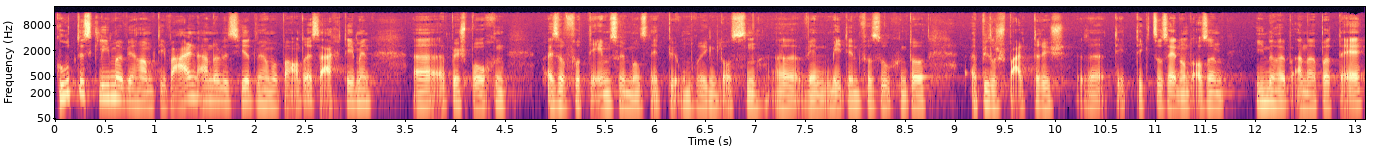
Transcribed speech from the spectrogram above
gutes Klima. Wir haben die Wahlen analysiert, wir haben ein paar andere Sachthemen äh, besprochen. Also vor dem sollen wir uns nicht beunruhigen lassen, äh, wenn Medien versuchen, da ein bisschen spalterisch äh, tätig zu sein und außerdem innerhalb einer Partei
